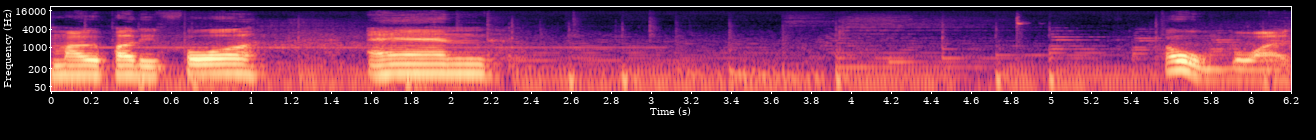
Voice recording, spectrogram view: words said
Mario Party 4 and... Oh boy.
